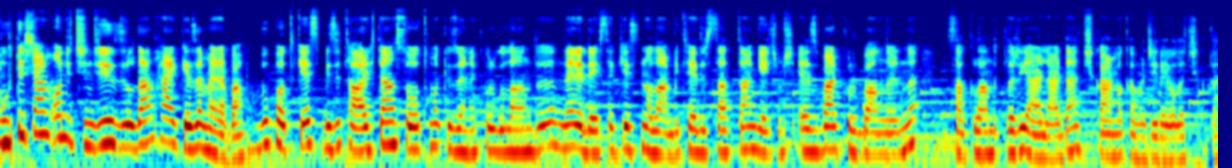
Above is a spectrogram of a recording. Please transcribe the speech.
Muhteşem 13. yüzyıldan herkese merhaba. Bu podcast bizi tarihten soğutmak üzerine kurgulandığı neredeyse kesin olan bir tedrisattan geçmiş ezber kurbanlarını saklandıkları yerlerden çıkarmak amacıyla yola çıktı.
